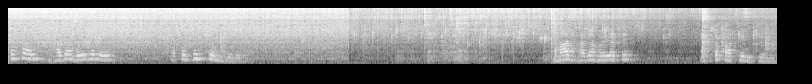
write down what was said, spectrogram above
একটা সাইড ভাজা হয়ে গেলে অপর সাইডটা উল্টে দেবো। মাছ ভাজা হয়ে গেছে, একটা পাত্রে উঠিয়ে নেব।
